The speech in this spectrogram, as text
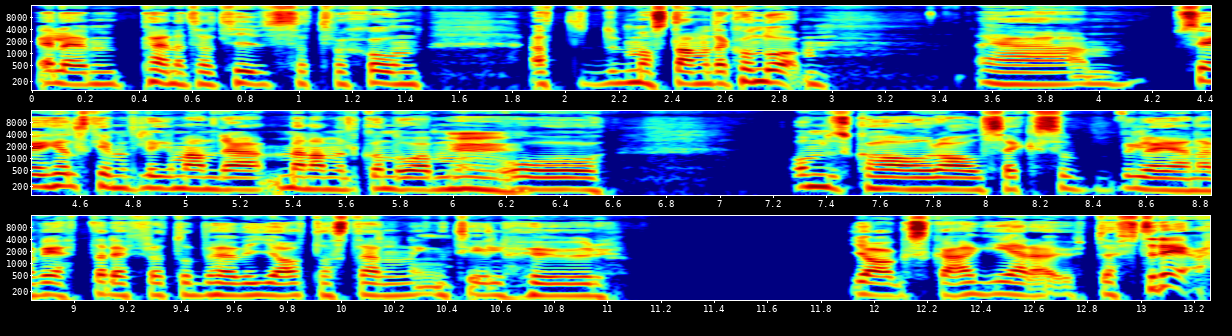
eller en penetrativ situation, att du måste använda kondom. Um, så jag är helt okej med att ligga med andra men använd kondom. Mm. Och om du ska ha oralsex så vill jag gärna veta det för att då behöver jag ta ställning till hur jag ska agera ut efter det.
